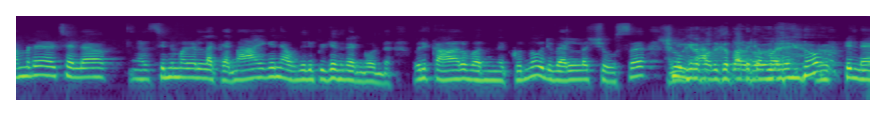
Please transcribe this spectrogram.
നമ്മുടെ ചില സിനിമകളിലൊക്കെ നായകനെ അവതരിപ്പിക്കുന്ന രംഗമുണ്ട്. ഒരു കാറ് വന്ന് നിൽക്കുന്നു ഒരു വെള്ള ഷൂസ് പിന്നെ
